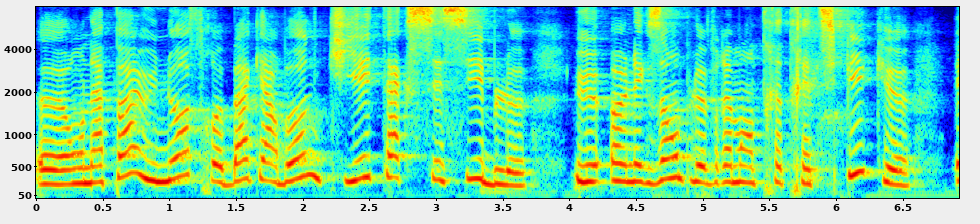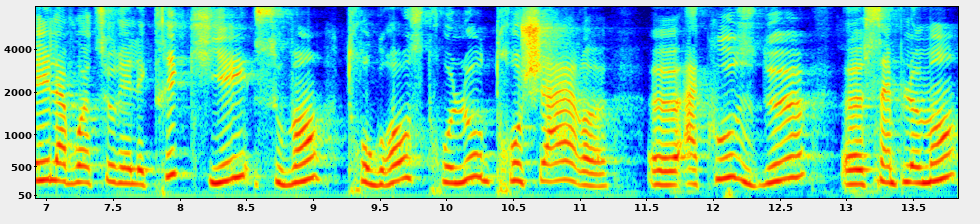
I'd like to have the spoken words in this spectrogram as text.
on n'a pas une offre bas carbone qui est accessible. Un exemple vraiment très très typique est la voiture électrique qui est souvent trop grosse, trop lourde, trop chère à cause de simplement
